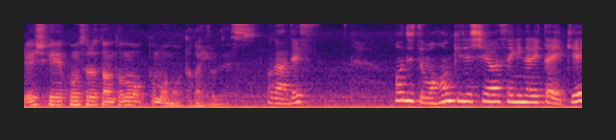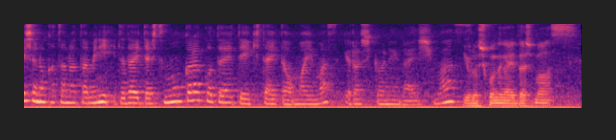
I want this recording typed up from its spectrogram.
霊視系コンサルタントの友野隆弘です。小川です。本日も本気で幸せになりたい経営者の方のためにいただいた質問から答えていきたいと思います。よろしくお願いします。よろしくお願いいたします。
